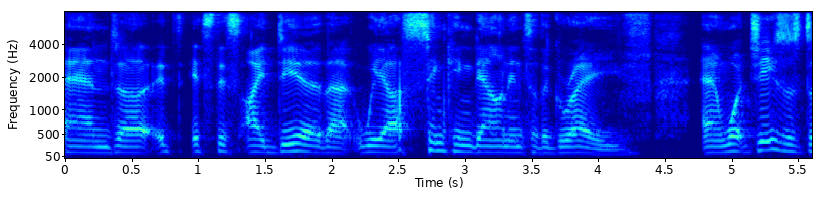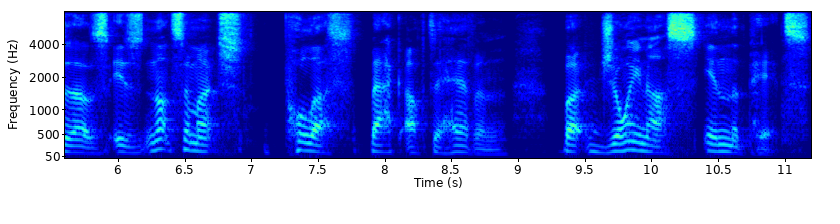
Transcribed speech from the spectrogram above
And uh, it's, it's this idea that we are sinking down into the grave. And what Jesus does is not so much pull us back up to heaven, but join us in the pits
